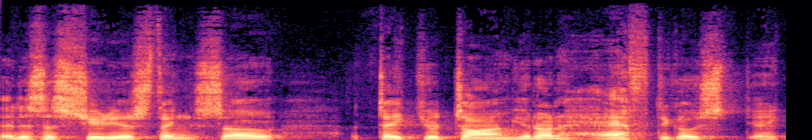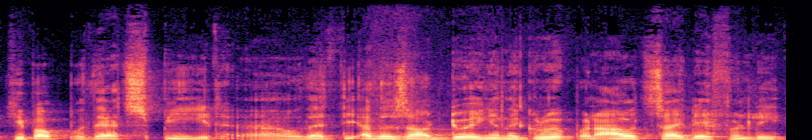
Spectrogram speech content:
It is a serious thing. So take your time. You don't have to go uh, keep up with that speed uh, that the others are doing in the group. And I would say definitely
